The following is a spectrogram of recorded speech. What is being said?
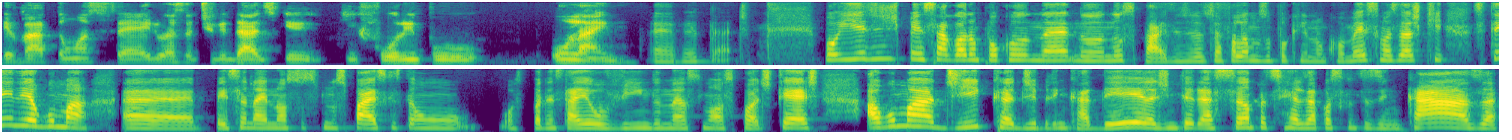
levar tão a sério as atividades que, que forem por online. É verdade. Bom, e a gente pensar agora um pouco né, no, nos pais. Nós já falamos um pouquinho no começo, mas acho que você tem alguma, é, pensando aí nossos, nos pais que estão, podem estar aí ouvindo né, no nosso podcast, alguma dica de brincadeira, de interação para se realizar com as crianças em casa?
